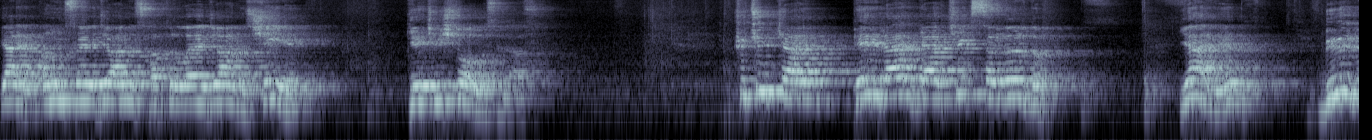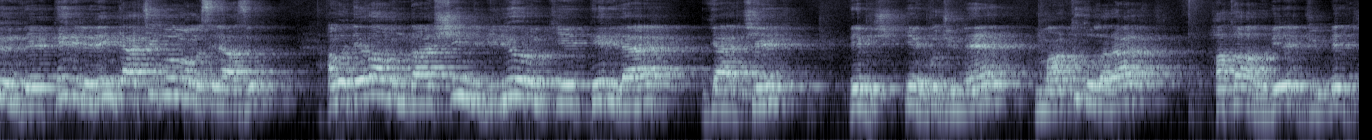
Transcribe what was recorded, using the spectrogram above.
Yani anımsayacağınız, hatırlayacağınız şeyin geçmişte olması lazım. Küçükken periler gerçek sanırdım. Yani büyüdüğünde perilerin gerçek olmaması lazım. Ama devamında şimdi biliyorum ki periler gerçek demiş. Yine bu cümle mantık olarak hatalı bir cümledir.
